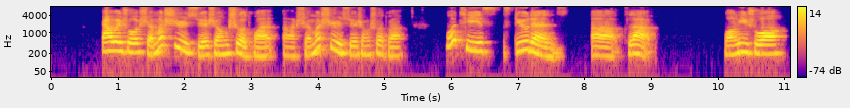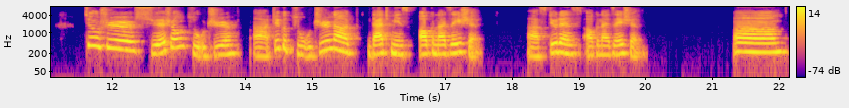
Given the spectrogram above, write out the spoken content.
大卫说：“什么是学生社团啊？什么是学生社团？What is students 啊 club？” 王丽说：“就是学生组织啊。这个组织呢，that means organization 啊，students organization。嗯。”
